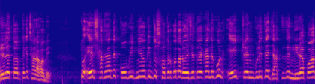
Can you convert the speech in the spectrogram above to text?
রেলের তরফ থেকে ছাড়া হবে। তো এর সাথে সাথে কোভিড নিয়েও কিন্তু সতর্কতা রয়েছে। তো এখানে দেখুন, এই ট্রেনগুলিতে যাত্রীদের নিরাপদ,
